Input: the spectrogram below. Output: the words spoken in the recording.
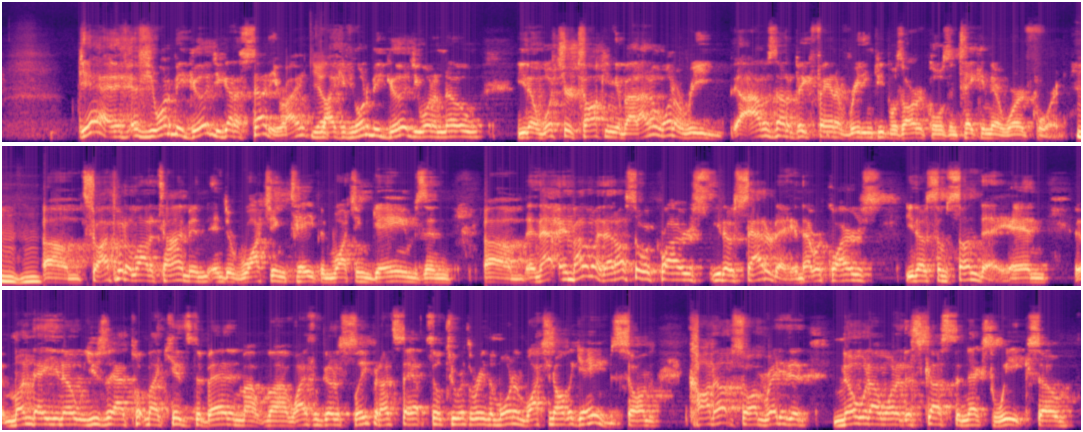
Yeah, and if, if, you want to be good, you got to study, right? Yep. Like if you want to be good, you want to know, you know, what you're talking about. I don't want to read. I was not a big fan of reading people's articles and taking their word for it. Mm-hmm. Um, so I put a lot of time in, into watching tape and watching games, and um, and that. And by the way, that also requires you know Saturday, and that requires you know some Sunday and Monday. You know, usually I put my kids to bed, and my my wife would go to sleep, and I'd stay up till two or three in the morning watching all the games. So I'm caught up. So I'm ready to know what I want to discuss the next week. So,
